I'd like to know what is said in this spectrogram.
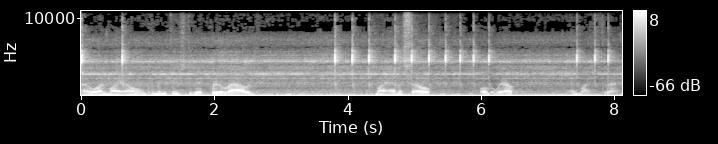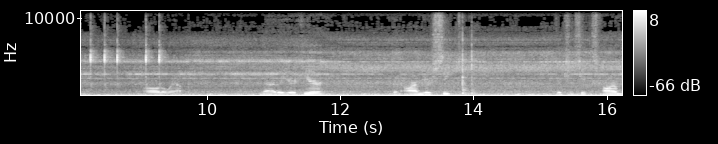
I want my own communications to be pretty loud my MSL all the way up and my threat all the way up. Now that you're here you can arm your seat section 6 arm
